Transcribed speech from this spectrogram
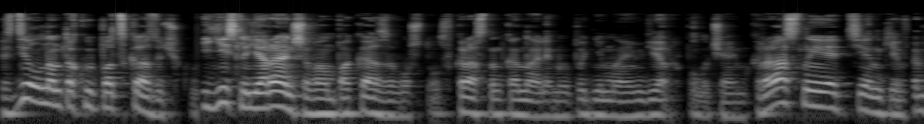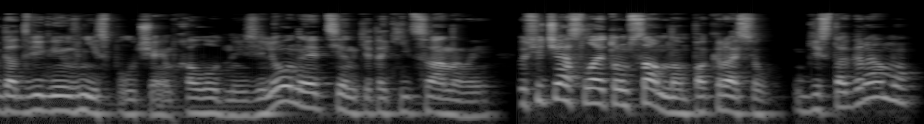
сделал нам такую подсказочку. И если я раньше вам показывал, что в красном канале мы поднимаем вверх, получаем красные оттенки, когда двигаем вниз, получаем холодные зеленые оттенки, такие циановые, то сейчас Lightroom сам нам покрасил гистограмму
